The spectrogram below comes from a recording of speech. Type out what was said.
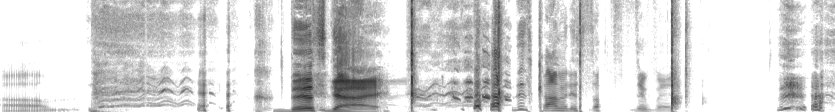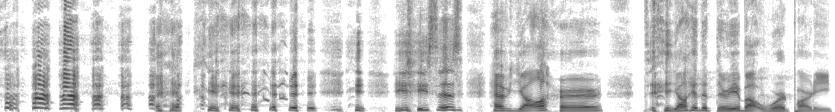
um, This guy. this comment is so stupid. he, he says, "Have y'all heard? Y'all heard the theory about word party?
